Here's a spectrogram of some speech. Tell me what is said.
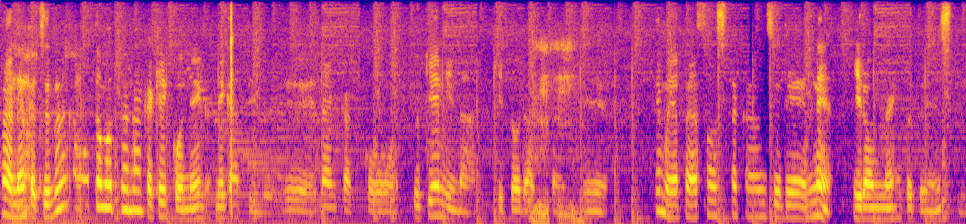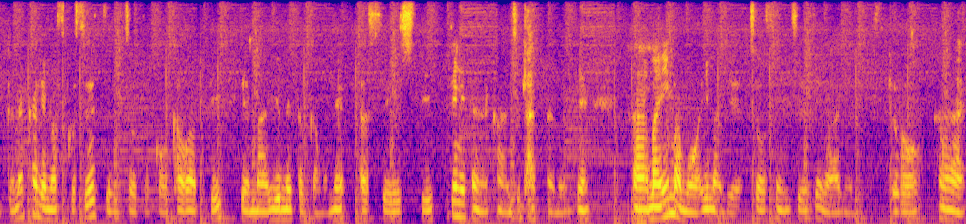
まあ、なんか自分がもともとなんか結構ネネガティブで、なんかこう、受け身な人だったんで、でもやっぱりそうした感じでね、いろんな人と演していく中で、まあ、少しずつちょっとこう変わっていって、まあ、夢とかもね、達成していってみたいな感じだったので、あまあ、今も今で挑戦中ではあるんですけど、はい。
